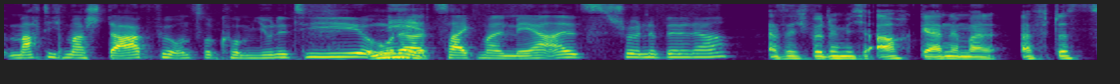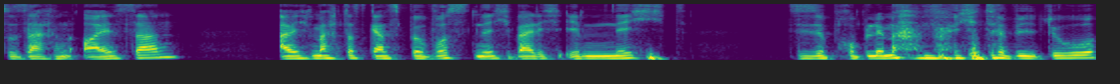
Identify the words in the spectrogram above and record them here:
mach dich mal stark für unsere Community nee. oder zeig mal mehr als schöne Bilder? Also ich würde mich auch gerne mal öfters zu Sachen äußern, aber ich mache das ganz bewusst nicht, weil ich eben nicht diese Probleme haben möchte wie du,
